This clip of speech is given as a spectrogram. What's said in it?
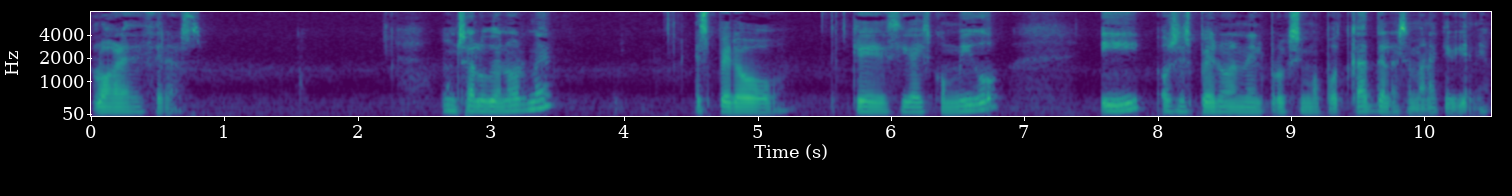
lo agradecerás. Un saludo enorme, espero que sigáis conmigo y os espero en el próximo podcast de la semana que viene.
